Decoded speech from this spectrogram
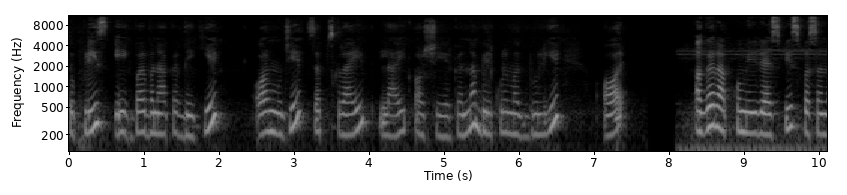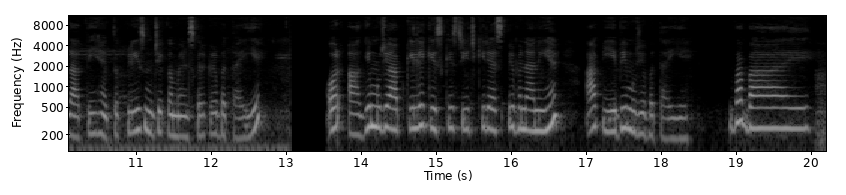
तो प्लीज़ एक बार बनाकर देखिए और मुझे सब्सक्राइब, लाइक और शेयर करना बिल्कुल मत भूलिए। और अगर आपको मेरी रेसिपीज़ पसंद आती हैं तो प्लीज़ मुझे कमेंट्स करके बताइए। और आगे मुझे आपके लिए किस किस चीज़ की रेसिपी बनानी है, आप ये भी मुझे बताइए। Bye bye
